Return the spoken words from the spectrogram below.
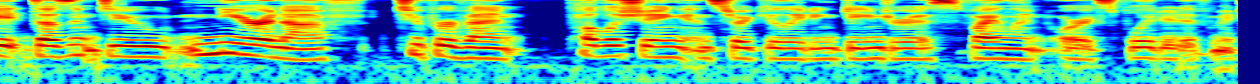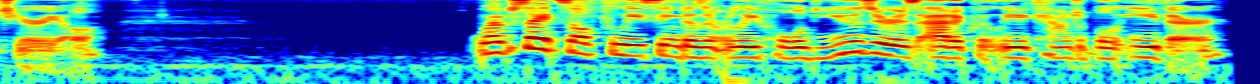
it doesn't do near enough to prevent publishing and circulating dangerous, violent, or exploitative material. Website self policing doesn't really hold users adequately accountable either.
